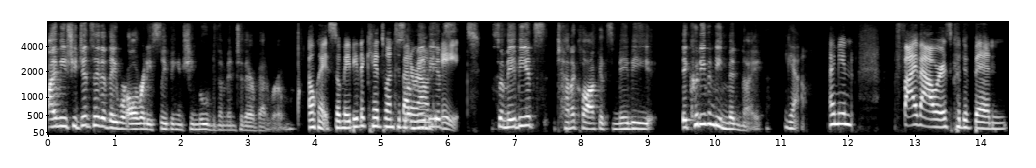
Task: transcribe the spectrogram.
I mean she did say that they were already sleeping and she moved them into their bedroom okay. So maybe the kids went to So bed around maybe it's- eight. so maybe it's 10 o'clock it's maybe it could even be midnight Yeah. I mean, five hours could have been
